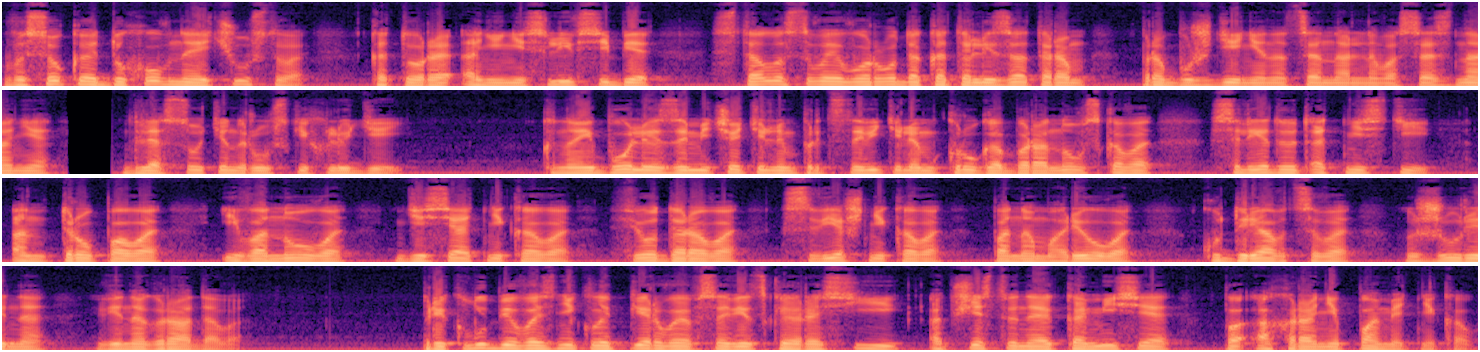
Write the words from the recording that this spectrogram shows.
Высокое духовное чувство, которое они несли в себе, стало своего рода катализатором пробуждения национального сознания для сотен русских людей. К наиболее замечательным представителям круга Барановского следует отнести Антропова, Иванова, Десятникова, Федорова, Свешникова, Пономарева, Кудрявцева, Журина, Виноградова. При клубе возникла первая в Советской России общественная комиссия по охране памятников,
